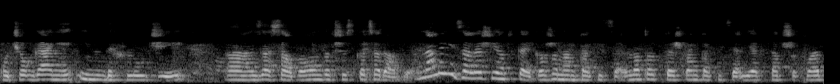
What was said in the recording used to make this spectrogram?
pociąganie innych ludzi e, za sobą we wszystko, co robię. No ale niezależnie od tego, że mam taki cel, no to też mam taki cel, jak na przykład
